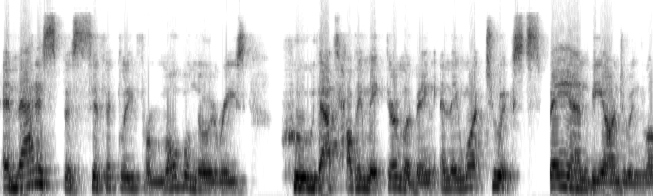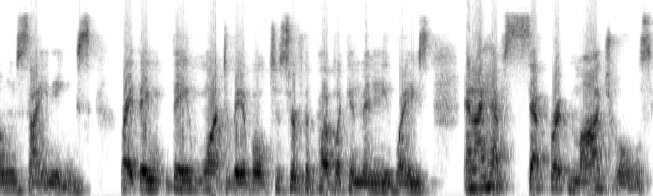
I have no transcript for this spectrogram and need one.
and that is specifically for mobile notaries who that's how they make their living and they want to expand beyond doing loan signings right? They they want to be able to serve the public in many ways. And i have separate modules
